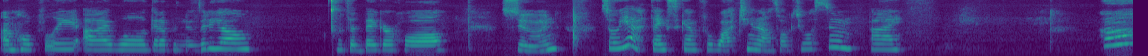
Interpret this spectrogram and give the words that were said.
Um, hopefully I will get up a new video. It's a bigger haul soon. So yeah, thanks again for watching and I'll talk to you all soon. Bye.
